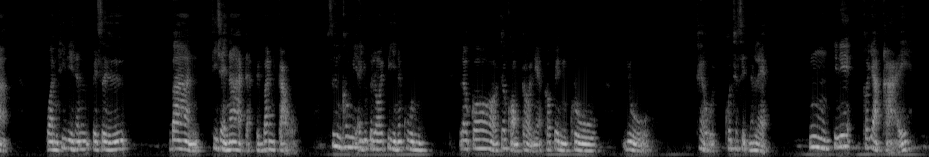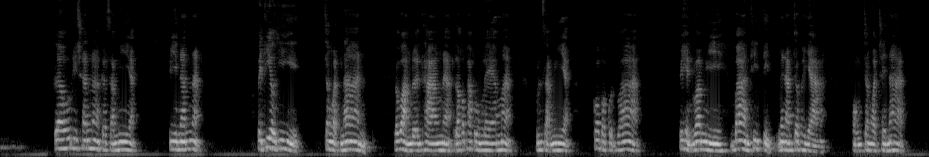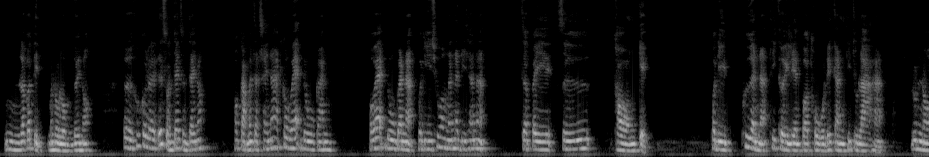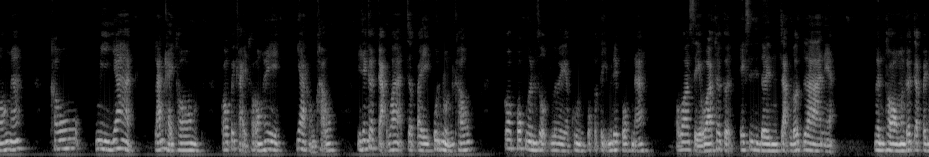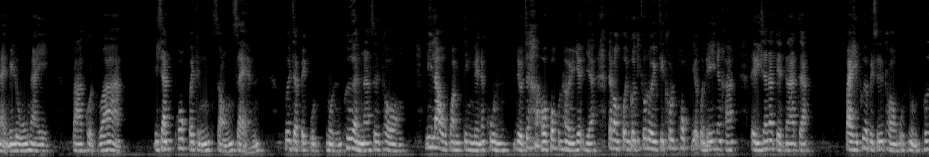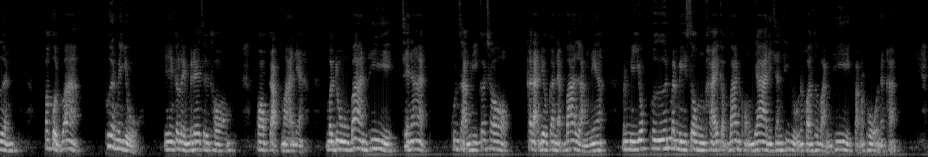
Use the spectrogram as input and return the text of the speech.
วันที่ดิฉันไปซื้อบ้านที่ชัยนาทอะเป็นบ้านเก่า ซึ่งเขามีอายุเป็นร้อยปีนะคุณ แล้วก็เจ้าของเก่าเนี่ยเขาเป็นครูอยู่แถวโคชสิทธิ์นั่นแหละ อืม ทีนี้เขาอยากขาย แล้วดิฉันน่ะกับสามีอะปีนั้นน่ะ ไปเที่ยวที่จังหวัดน่าน ระหว่างเดินทางน่ะแล้วก็พักโรงแรมอะคุณสามีอะก็ปรากฏว่า ไปเห็นว่ามีบ้านที่ติดแม่น้ำเจ้าพยาของจังหวัดชัยนาทอืมแล้วก็ติดมโนลมด้วยเนาะเออเขาก็เลยเออสนใจสนใจเนาะพอกลับมาจากชัยนาทก็แวะดูกันพอแวะดูกันอะพอดีช่วงนั้นนะดิฉันอะจะไปซื้อทองเก็บ พอดีเพื่อนน่ะ ที่เคยเรียนปโทด้วยกันที่จุฬาฮะรุ่นน้องนะ เขามีญาติร้านขายทองเขาไปขายทองให้ญาติของเขาดิฉันก็กะว่าจะไปอุดหนุนเขาก็พกเงินสดเลยอะคุณปกติไม่ได้พกนะ เพราะว่าเสียว่าถ้าเกิดอุบิเหตุจากรถลาเนี่ย เงินทองมันก็จะไปไหนไม่รู้ไง ปรากฏว่า ดิฉันพกไปถึงสองแสนเพื่อจะไปอุดหนุนเพื่อนนะซื้อทอง นี่เล่าความจริงเลยนะคุณ เดี๋ยวจะหาว่าพกหน่อยเยอะแยะ แต่บางคนคนที่เขารวยจริงๆเขาพกเยอะกว่านี้นะคะ แต่ดิฉันน่ะเจตนาจะไปเพื่อไปซื้อทองอุดหนุนเพื่อน ปรากฏว่าเพื่อนไม่อยู่ดิฉันก็เลยไม่ได้ซื้อทอง พอกลับมาเนี่ย มาดูบ้านที่ชัยนาทคุณสามีก็ชอบ ขณะเดียวกันเนี่ยบ้านหลังเนี้ยมันมียกพื้นมันมีทรงคล้ายกับบ้านของย่าดิฉันที่อยู่นครสวรรค์ที่ปากน้ำโพนะคะ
